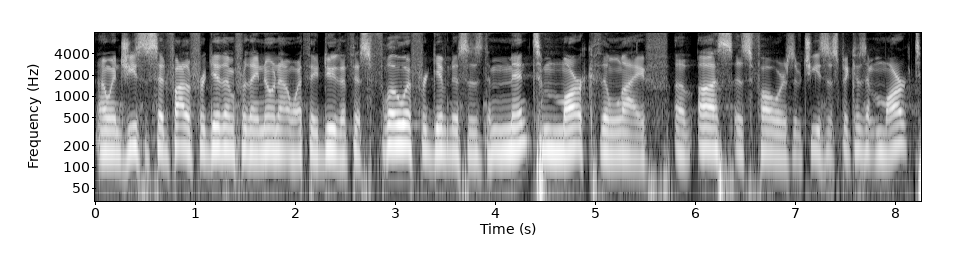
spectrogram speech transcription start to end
uh, when Jesus said, Father, forgive them, for they know not what they do, that this flow of forgiveness is meant to mark the life of us as followers of Jesus because it marked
